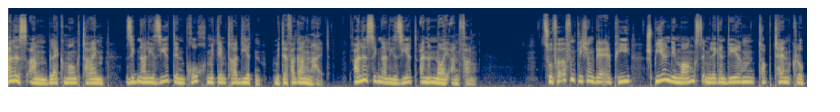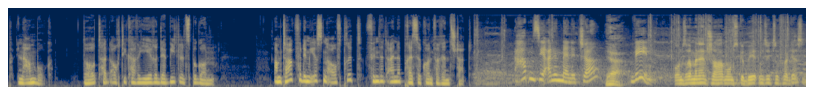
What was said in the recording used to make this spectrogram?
Alles an Black Monk Time signalisiert den Bruch mit dem Tradierten, mit der Vergangenheit. Alles signalisiert einen Neuanfang. Zur Veröffentlichung der LP spielen die Monks im legendären Top Ten Club in Hamburg. Dort hat auch die Karriere der Beatles begonnen. Am Tag vor dem ersten Auftritt findet eine Pressekonferenz statt. Haben Sie einen Manager? Ja. Wen? Unsere Manager haben uns gebeten, sie zu vergessen.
